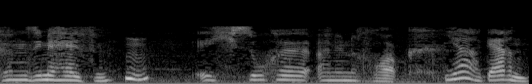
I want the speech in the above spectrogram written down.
Können Sie mir helfen? Hm? Ich suche einen Rock. Ja, gern.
